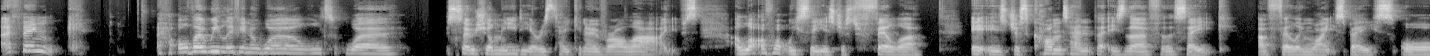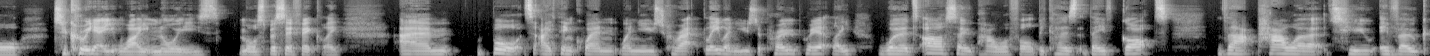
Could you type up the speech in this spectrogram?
I think although we live in a world where social media is taking over our lives, a lot of what we see is just filler. It is just content that is there for the sake of filling white space or to create white noise, more specifically. Um, but I think when when used correctly, when used appropriately, words are so powerful because they've got that power to evoke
